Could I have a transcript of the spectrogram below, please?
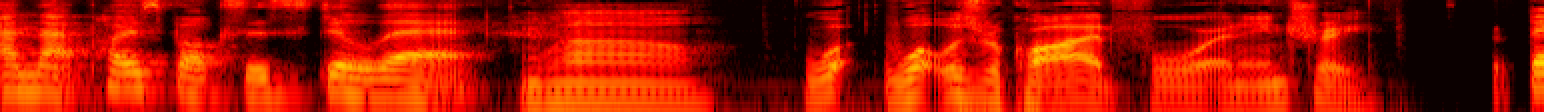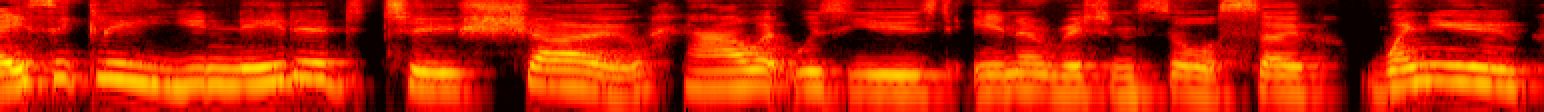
and that post box is still there. Wow, what what was required for an entry? Basically, you needed to show how it was used in a written source. So when you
